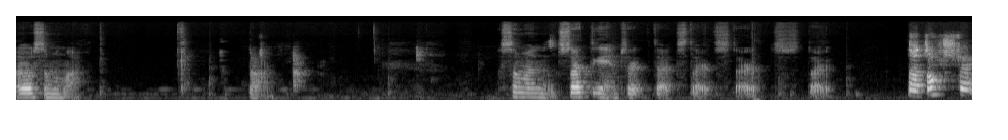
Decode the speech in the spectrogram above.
oh, someone left. Darn. Someone start the game. Start, start, start, start, start. No, don't start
